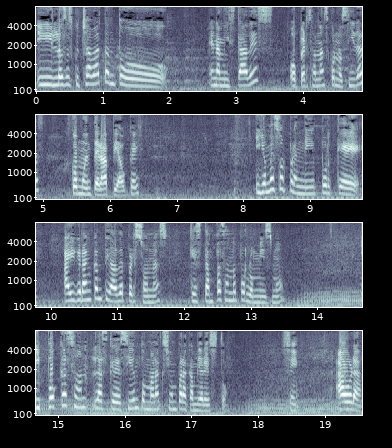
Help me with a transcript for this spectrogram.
Y los escuchaba tanto en amistades o personas conocidas como en terapia, ¿ok? Y yo me sorprendí porque hay gran cantidad de personas que están pasando por lo mismo y pocas son las que deciden tomar acción para cambiar esto. Sí. Ahora,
